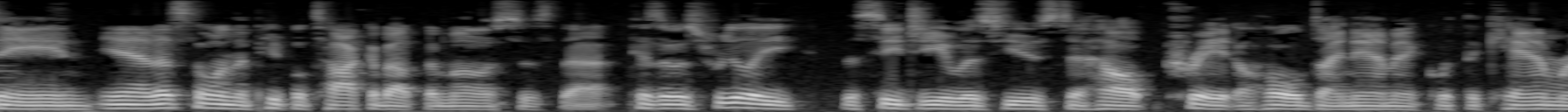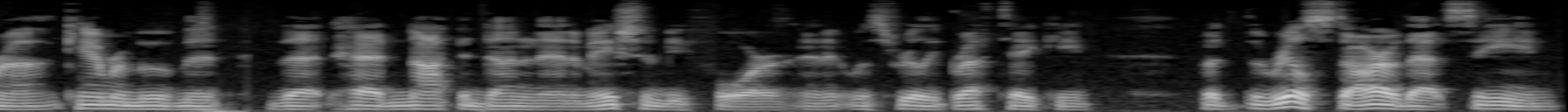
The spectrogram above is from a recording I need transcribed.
scene. Yeah, that's the one that people talk about the most is that because it was really the CG was used to help create a whole dynamic with the camera, camera movement that had not been done in animation before, and it was really breathtaking. But the real star of that scene,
